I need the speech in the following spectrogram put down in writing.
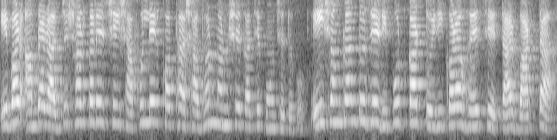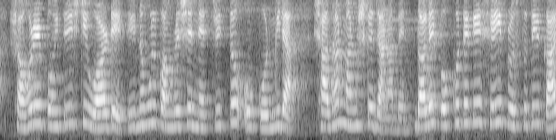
এবার আমরা রাজ্য সরকারের সেই সাফল্যের কথা সাধারণ মানুষের কাছে পৌঁছে দেব। এই সংক্রান্ত যে রিপোর্ট কার্ড তৈরি করা হয়েছে, তার বার্তা শহরের পঁয়ত্রিশটি ওয়ার্ডে তৃণমূল কংগ্রেসের নেতৃত্ব ও কর্মীরা সাধারণ মানুষকে জানাবেন। দলের পক্ষ থেকে সেই প্রস্তুতির কাজ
